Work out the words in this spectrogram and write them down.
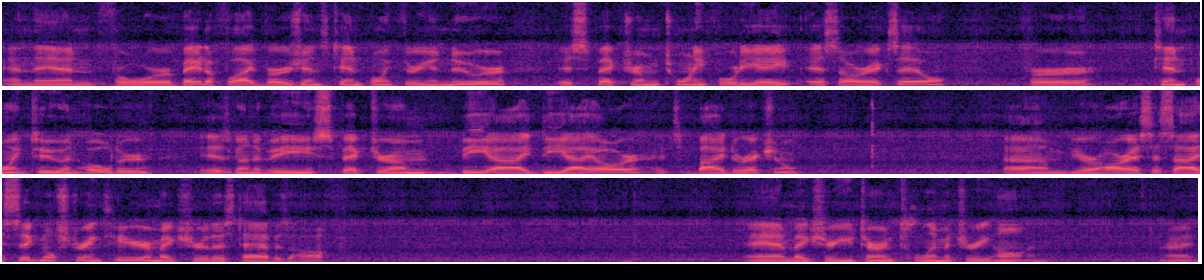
and then for Betaflight versions 10.3 and newer is Spektrum 2048 SRXL for 10.2 and older is going to be Spektrum BIDIR it's bi-directional um, your RSSI signal strength here make sure this tab is off. And make sure you turn telemetry on. Alright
